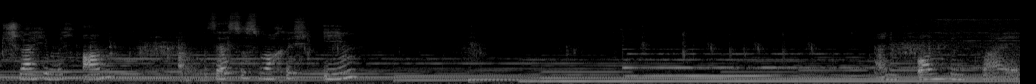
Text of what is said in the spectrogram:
Ich schleiche mich an. Als erstes mache ich ihm Bombenpfeil.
